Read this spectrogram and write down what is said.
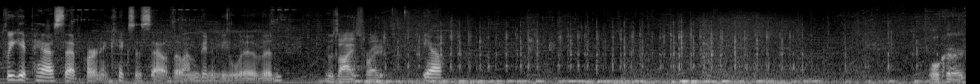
If we get past that part and it kicks us out, though, I'm gonna be livid. It was ice, right? Yeah. Okay.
